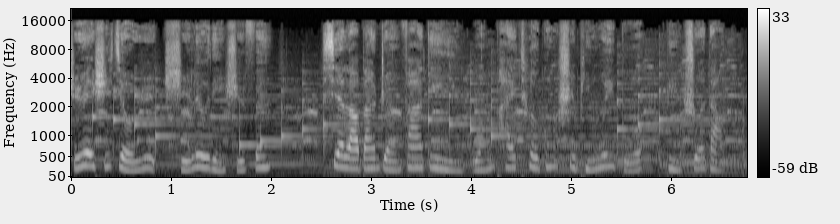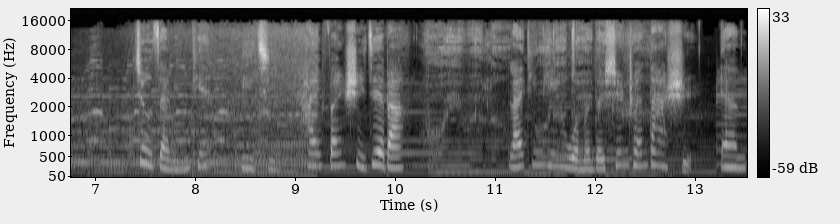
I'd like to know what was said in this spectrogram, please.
十月十九日十六点十分。谢老板转发电影《王牌特工》视频微博，并说道：“就在明天，一起嗨翻世界吧！”来听听我们的宣传大使 and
